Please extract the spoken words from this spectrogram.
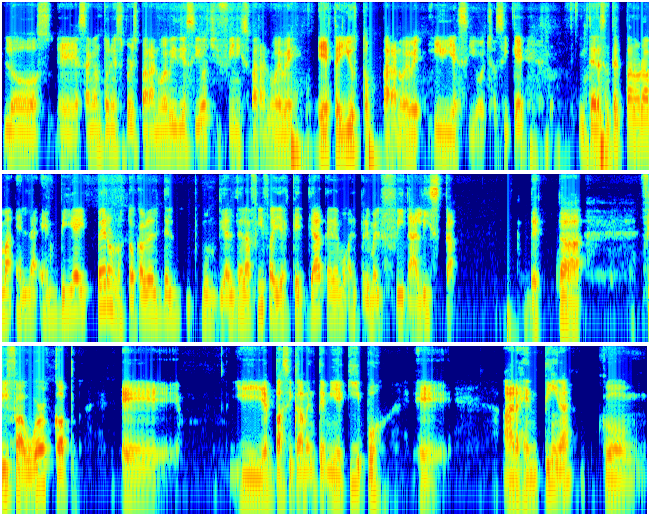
los eh, San Antonio Spurs para 9 y 18 y Phoenix para 9, este Houston para 9 y 18. Así que interesante el panorama en la NBA, pero nos toca hablar del Mundial de la FIFA y es que ya tenemos el primer finalista de esta FIFA World Cup eh, y es básicamente mi equipo, eh, Argentina, con,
